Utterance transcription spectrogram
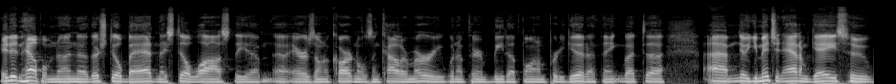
it didn't help them none. Uh, they're still bad, and they still lost. The um, uh, Arizona Cardinals and Kyler Murray went up there and beat up on them pretty good, I think. But uh, um, you know, you mentioned Adam Gase, who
